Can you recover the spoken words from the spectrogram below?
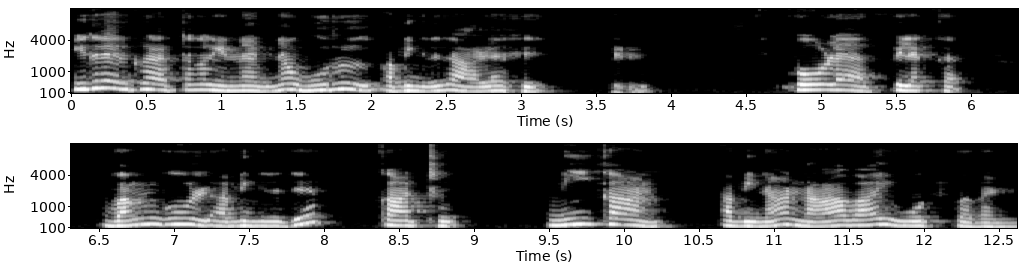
இதுல இருக்கிற அர்த்தங்கள் என்ன அப்படின்னா உரு அப்படிங்கிறது அழகு. போல பிளக்க. வங்கூல் அப்படிங்கிறது காற்று. நீகான் அப்படின்னா நாவாய் ஓட்டுபவன்.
